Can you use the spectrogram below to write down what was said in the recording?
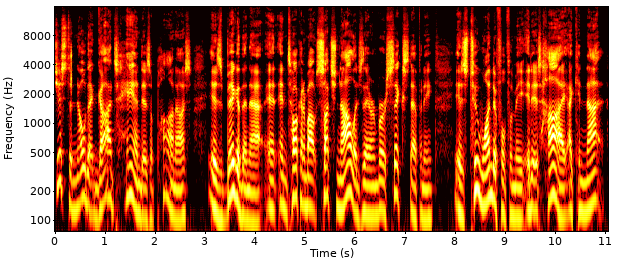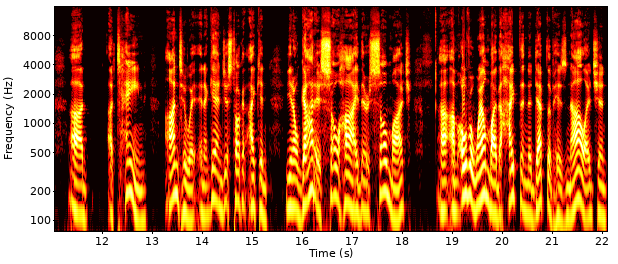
just to know that God's hand is upon us is bigger than that. And, and talking about such knowledge there in verse 6, Stephanie, is too wonderful for me. It is high. I cannot uh, attain onto it. And again, just talking, I can, you know, God is so high, there's so much. Uh, I'm overwhelmed by the height and the depth of his knowledge, and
